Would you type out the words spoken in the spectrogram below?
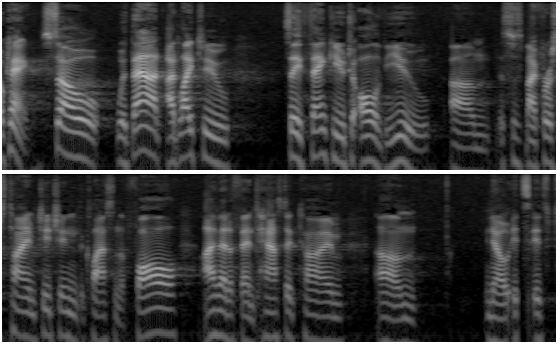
Okay, so with that, I'd like to say thank you to all of you. Um, this is my first time teaching the class in the fall. I've had a fantastic time. Um, you know, it's, it's,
